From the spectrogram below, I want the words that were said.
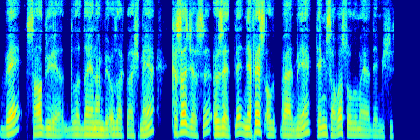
ve sağduyuya dayanan bir odaklaşmaya, kısacası özetle nefes alıp vermeye, temiz hava solumaya demişiz.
